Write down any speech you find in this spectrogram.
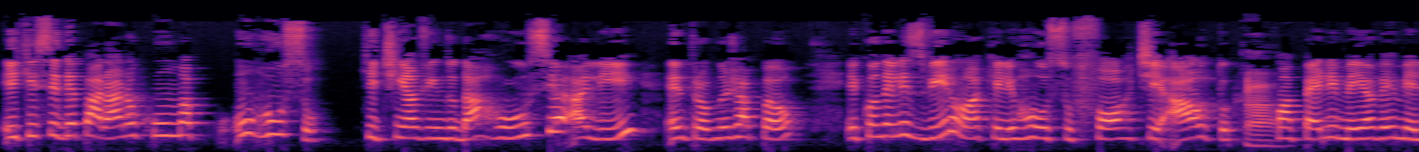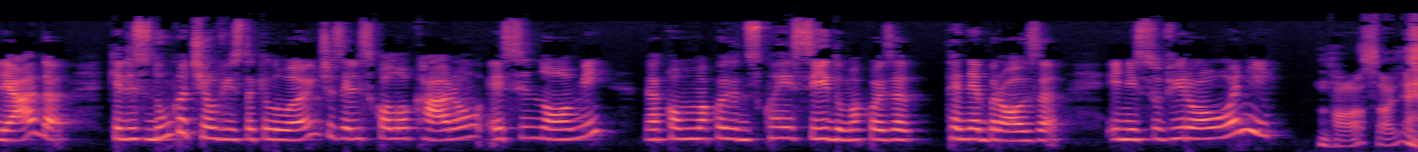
e que se depararam com uma, um russo que tinha vindo da Rússia ali, entrou no Japão, e quando eles viram aquele russo forte, alto, Ah. com a pele meio avermelhada, que eles nunca tinham visto aquilo antes, eles colocaram esse nome né, como uma coisa desconhecida, uma coisa tenebrosa. E nisso virou o Oni. Nossa, olha.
